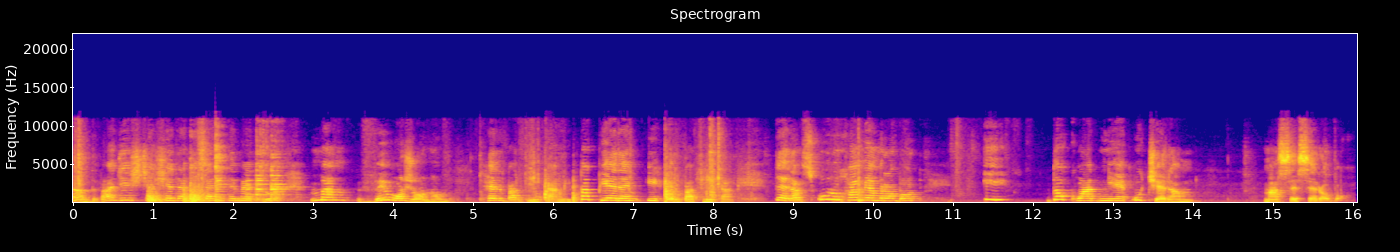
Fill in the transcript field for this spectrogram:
na 27 cm mam wyłożoną herbatnikami, papierem i herbatnikami. Teraz uruchamiam robot i dokładnie ucieram masę serową.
